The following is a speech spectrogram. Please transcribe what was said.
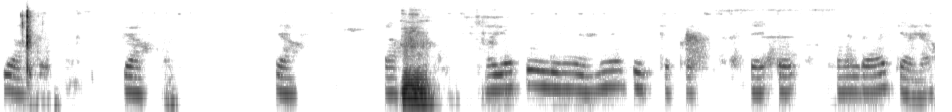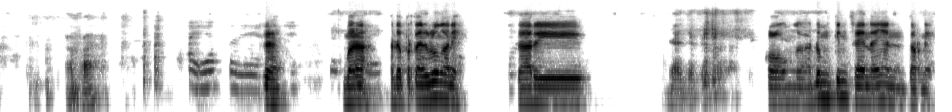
Ya, ya, ya, ya. Hmm. Saya kuliahnya di dekat itu Bangda aja ya. Apa? Saya kuliah. Oke. Gimana? Ada pertanyaan dulu nggak nih? Dari Ya, kalau nggak ada mungkin saya nanya ntar nih.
